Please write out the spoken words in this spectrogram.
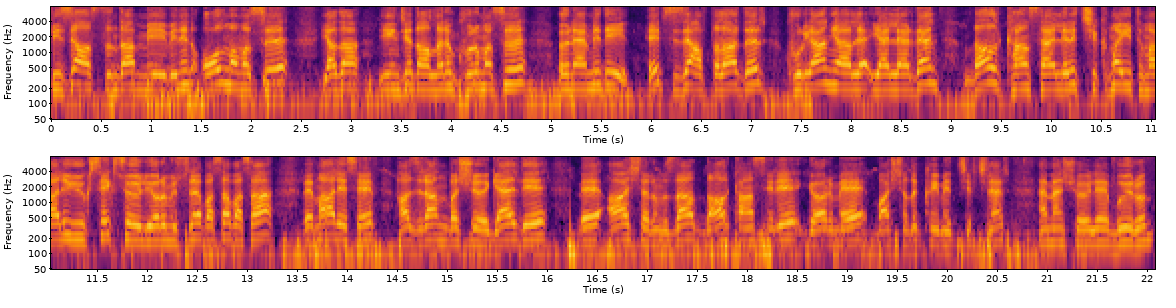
Bize aslında meyvenin olmaması ya da ince dalların kuruması önemli değil. Hep size haftalardır kuruyan yerle- yerlerden dal kanserleri çıkma ihtimali yüksek söylüyorum üstüne basa basa ve maalesef Haziran başı geldi ve ağaçlarımızda dal kanseri görmeye başladık kıymetli çiftçiler. Hemen şöyle buyurun.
